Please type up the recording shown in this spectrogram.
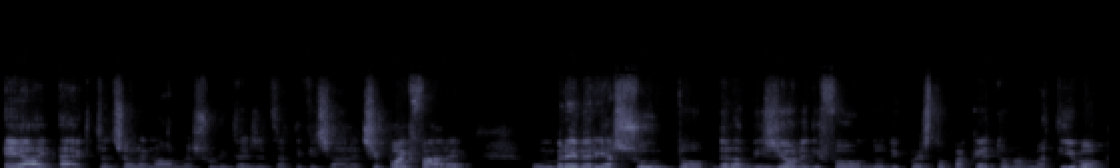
AI Act, cioè le norme sull'intelligenza artificiale. Ci puoi fare un breve riassunto della visione di fondo di questo pacchetto normativo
